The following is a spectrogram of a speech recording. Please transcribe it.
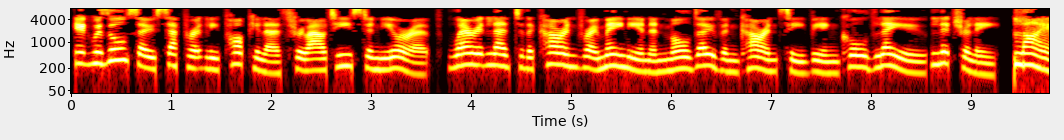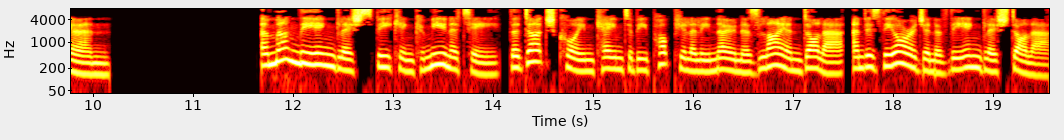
It was also separately popular throughout Eastern Europe, where it led to the current Romanian and Moldovan currency being called leu literally, lion. Among the English-speaking community, the Dutch coin came to be popularly known as lion dollar, and is the origin of the English dollar.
